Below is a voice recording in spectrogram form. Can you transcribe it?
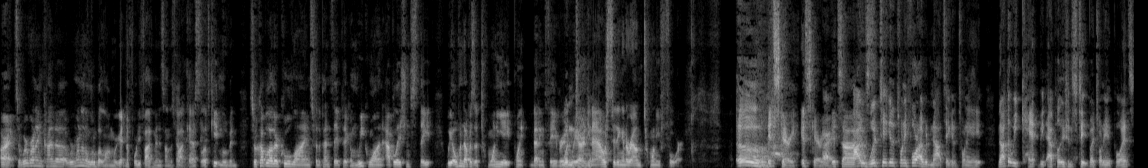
All right. So we're running kind of, we're running a little bit long. We're getting to 45 minutes on this Okay, podcast. okay. So let's keep moving. So a couple other cool lines for the Penn State pick. Week one, Appalachian State. We opened up as a 28 point betting favorite. Wouldn't we are it. now sitting at around 24. Ugh. It's scary. It's scary. Right. It's uh I it's- would take it at 24. I would not take it at 28. Not that we can't beat Appalachian State by 28 points,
